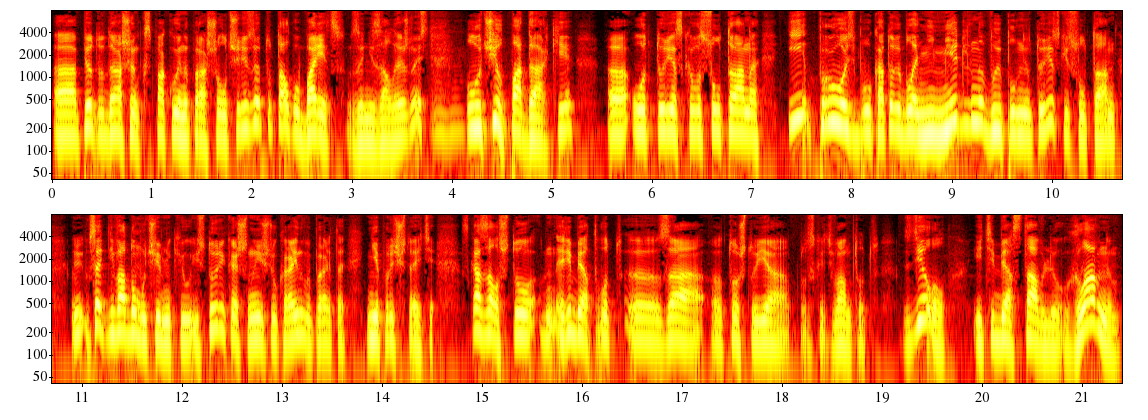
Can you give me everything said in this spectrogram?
Э, Петр Дорошенко спокойно прошел через эту толпу, борец за незалежность, угу. получил подарки, от турецкого султана и просьбу, которая была немедленно выполнена. Турецкий султан, кстати, ни в одном учебнике истории, конечно, нынешней Украины вы про это не прочитаете, сказал, что, ребят, вот э, за то, что я, так сказать, вам тут сделал и тебя ставлю главным,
